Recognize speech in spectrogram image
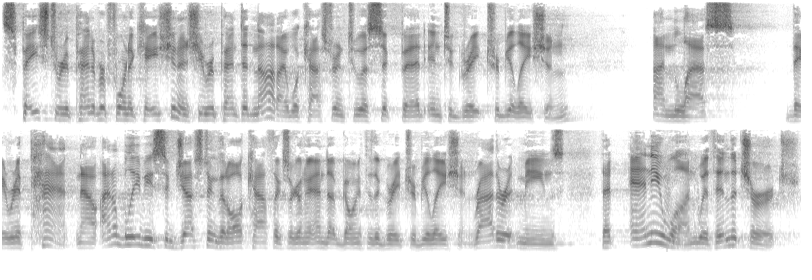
space to repent of her fornication, and she repented not. I will cast her into a sick bed, into great tribulation, unless they repent. Now, I don't believe he's suggesting that all Catholics are going to end up going through the Great Tribulation. Rather, it means that anyone within the church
